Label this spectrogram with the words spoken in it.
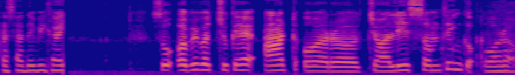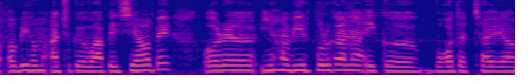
प्रसादी भी खाई। सो so, अभी बज चुके हैं आठ और चालीस समथिंग और अभी हम आ चुके हैं वापस यहाँ पे। और यहाँ वीरपुर का ना एक बहुत अच्छा या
